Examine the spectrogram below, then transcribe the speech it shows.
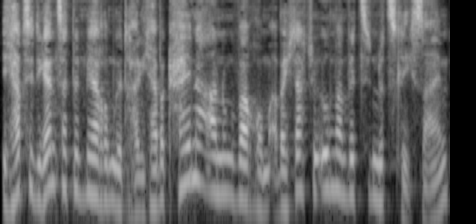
ich habe sie die ganze Zeit mit mir herumgetragen. Ich habe keine Ahnung warum, aber ich dachte, irgendwann wird sie nützlich sein.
